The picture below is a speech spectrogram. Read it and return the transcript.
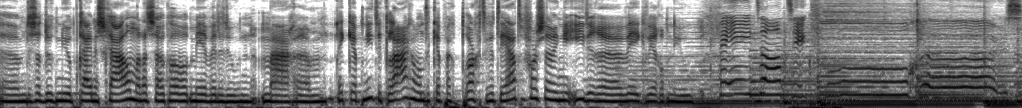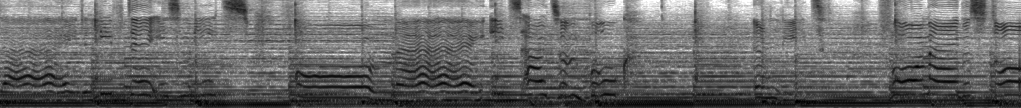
Um, dus dat doe ik nu op kleine schaal, maar dat zou ik wel wat meer willen doen. Maar um, ik heb niet te klagen, want ik heb echt prachtige theatervoorstellingen iedere week weer opnieuw. Ik weet dat ik vroeger zei, de liefde is niets voor mij. Iets uit een boek, een lied. Voor mij bestond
